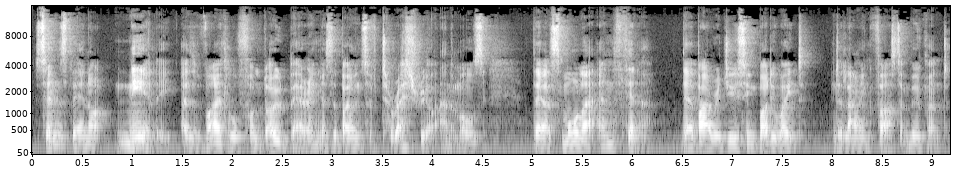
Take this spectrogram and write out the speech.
Since they are not nearly as vital for load bearing as the bones of terrestrial animals, they are smaller and thinner, thereby reducing body weight and allowing faster movement.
